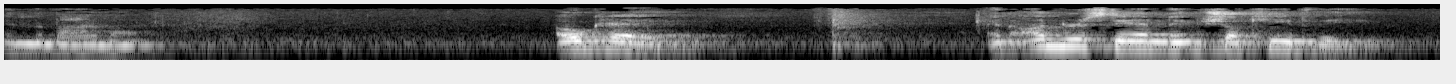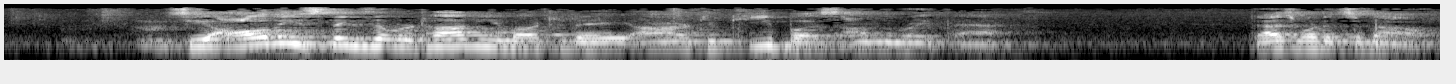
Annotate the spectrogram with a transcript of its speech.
in the Bible. Okay, and understanding shall keep thee. See, all these things that we're talking about today are to keep us on the right path. That's what it's about.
